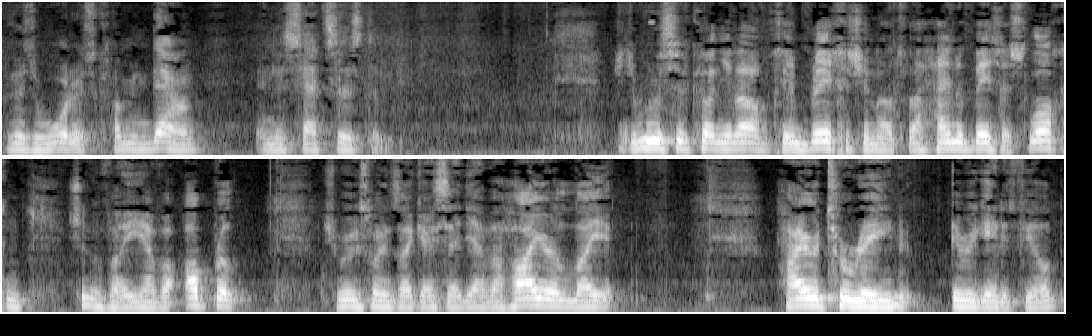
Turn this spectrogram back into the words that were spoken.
because the water is coming down in the set system. You have an upper, explains, like I said, you have a higher light, higher terrain irrigated field.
